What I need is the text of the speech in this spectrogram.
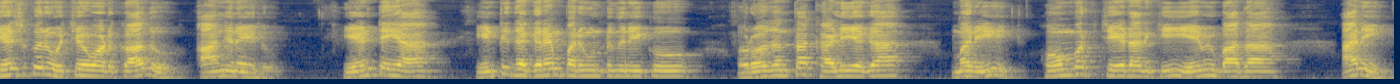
చేసుకుని వచ్చేవాడు కాదు ఆంజనేయులు. ఏంటయ్యా? ఇంటి దగ్గరేం పని ఉంటుంది నీకు? రోజంతా ఖాళీయగా? మరి హోంవర్క్ చేయడానికి ఏమి బాధ? అని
